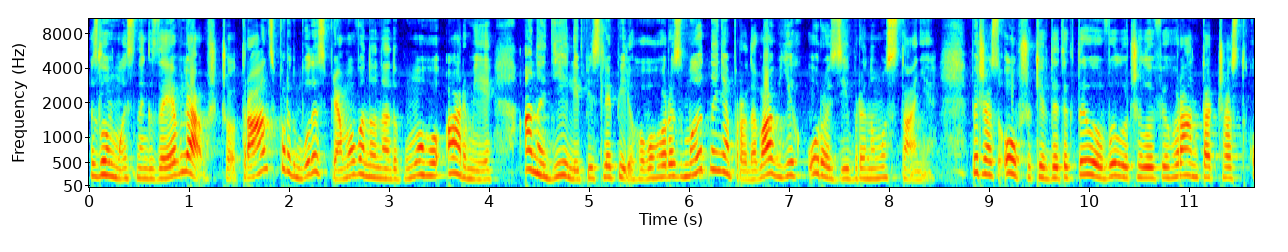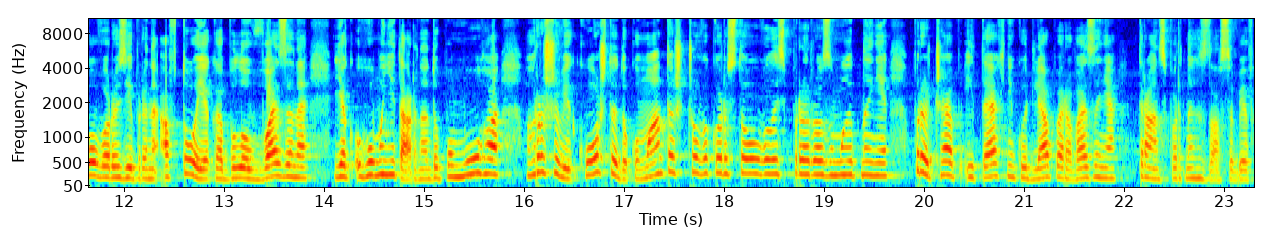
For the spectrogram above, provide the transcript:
Зловмисник заявляв, що транспорт буде спрямовано на допомогу армії, а на ділі після пільгового розмитнення продавав їх у розібраному стані. Під час обшуків детективи вилучили у фігуранта частково розібране авто, яке було ввезене як гуманітарна допомога, грошові кошти кошти, документи, що використовувались при розмитненні, причеп і техніку для перевезення транспортних засобів.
